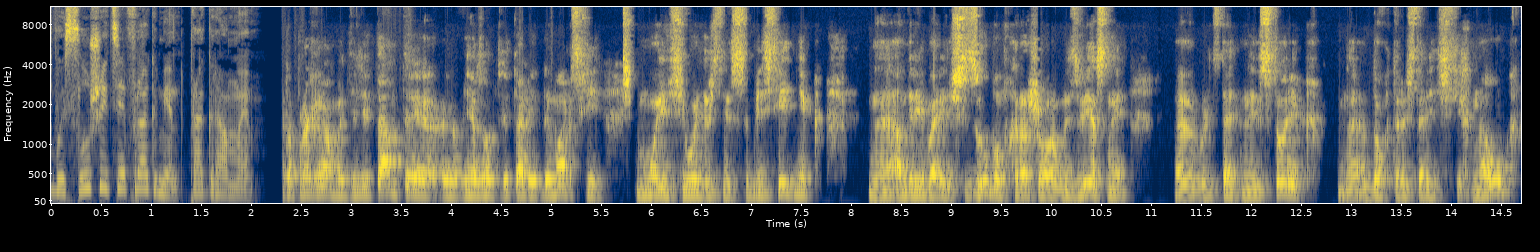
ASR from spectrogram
Вы слушаете фрагмент программы. Это программа «Дилетанты». Меня зовут Виталий Демарский. Мой сегодняшний собеседник Андрей Борисович Зубов, хорошо вам известный, э, блистательный историк, Э, доктор исторических наук.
